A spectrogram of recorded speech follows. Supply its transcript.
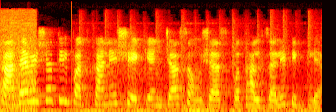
साध्या वेशातील पथकाने शेख यांच्या संशयास्पद हालचाली टिपल्या.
